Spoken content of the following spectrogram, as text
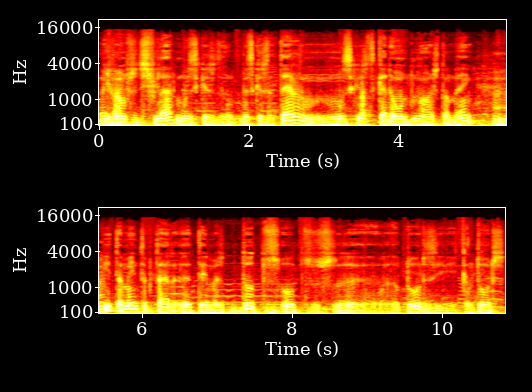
Muito e bom. vamos desfilar músicas, de, músicas da terra, músicas de cada um de nós também, uhum. e também interpretar uh, temas de outros, outros uh, autores e cantores.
